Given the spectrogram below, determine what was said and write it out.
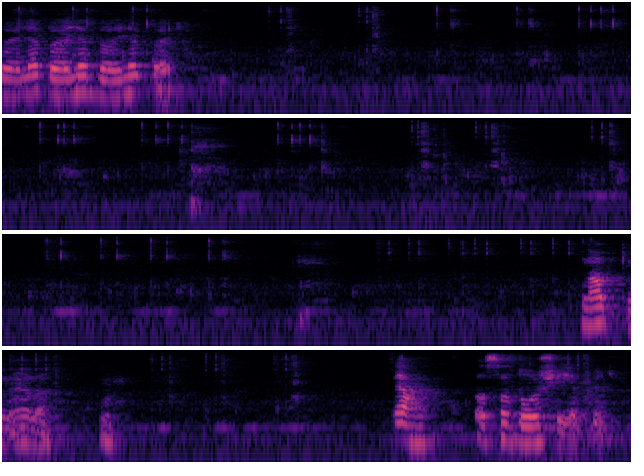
böyle, böyle, böyle, böyle. Ne yaptım ya ben? Yani aslında doğru şey yapıyordum.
